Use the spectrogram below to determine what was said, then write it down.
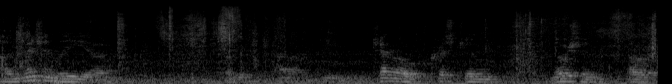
Uh, you mentioned the, uh, uh, the general Christian notion of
